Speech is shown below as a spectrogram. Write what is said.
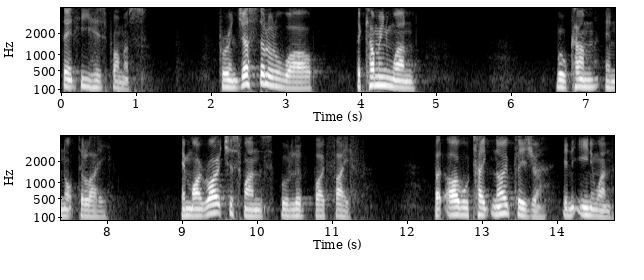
that He has promised. For in just a little while, the coming one will come and not delay and my righteous ones will live by faith. But I will take no pleasure in anyone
